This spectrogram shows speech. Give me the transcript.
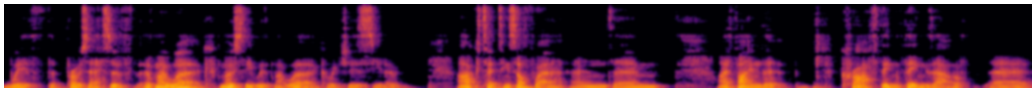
with the process of, of my work, mostly with my work, which is you know architecting software, and um, I find that crafting things out of uh,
